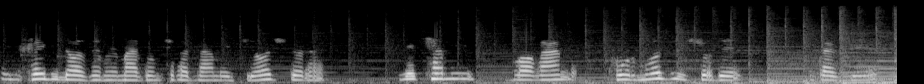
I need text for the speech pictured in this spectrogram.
این خیلی لازمه مردم چقدر به هم احتیاج دارن. یه کمی واقعا ترمزی شده قضیه.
